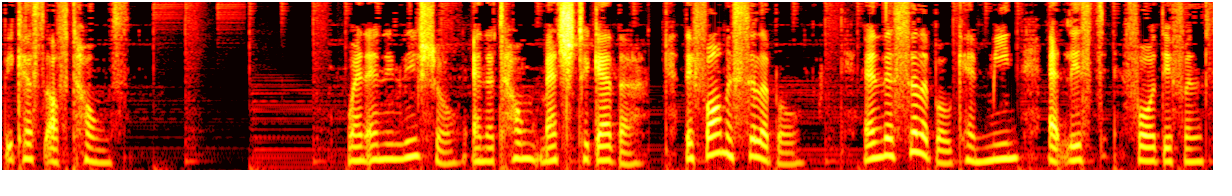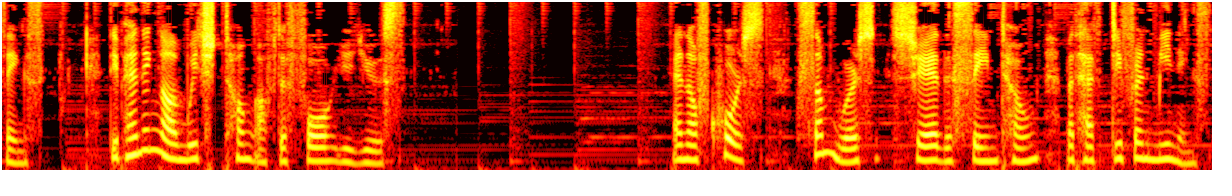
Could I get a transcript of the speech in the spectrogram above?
Because of tones. When an initial and a tone match together, they form a syllable, and the syllable can mean at least four different things, depending on which tone of the four you use. And of course, some words share the same tone but have different meanings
